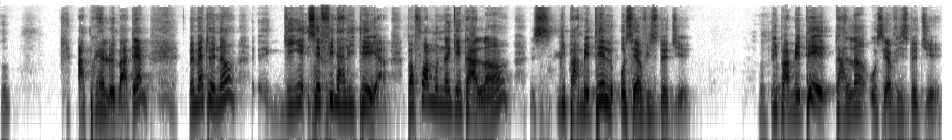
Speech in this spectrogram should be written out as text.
Mhm. Après le baptême. Mais maintenant, c'est finalité. Parfois, mon nan gen talent, il pas mettre au service de Dieu. Il pas mettre talent au service de Dieu.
